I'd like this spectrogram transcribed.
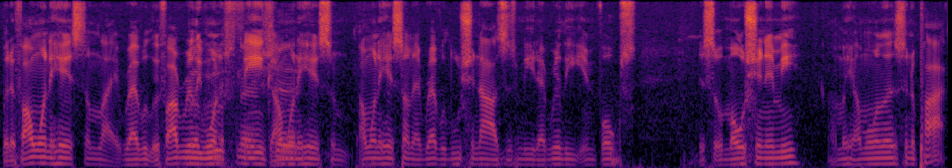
But if I want to hear some like revol, if I really want to Revolutionary think, I want to hear some, I want to hear something that revolutionizes me, that really invokes this emotion in me. I'm gonna, I'm gonna listen to Pac.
